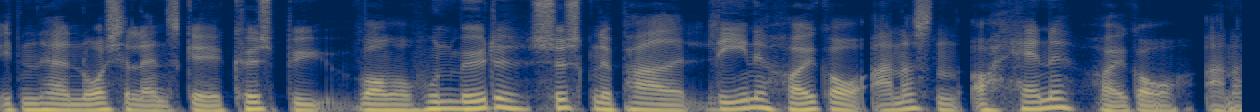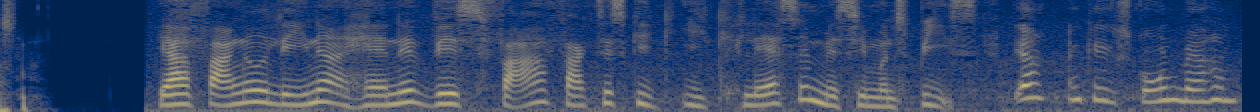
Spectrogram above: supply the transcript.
i den her nordsjællandske kystby, hvor hun mødte søskendeparet Lene Højgaard Andersen og Hanne Højgaard Andersen. Jeg har fanget Lene og Hanne, hvis far faktisk gik i klasse med Simon Spis. Ja, han gik i skole med ham.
